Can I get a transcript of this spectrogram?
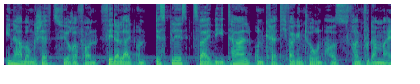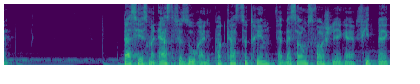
Inhaber und Geschäftsführer von Federlight und Displays, zwei Digital- und Kreativagenturen aus Frankfurt am Main. Das hier ist mein erster Versuch, einen Podcast zu drehen. Verbesserungsvorschläge, Feedback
